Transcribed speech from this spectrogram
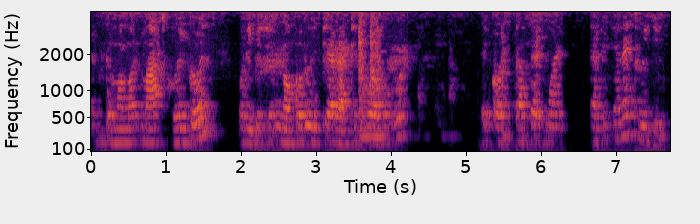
একদম আমার মাছ হৈ গ'ল পৰিৱেশন নকৰোঁ এতিয়া ৰাতিপুৱা বহুত এই ঘৰত তাতে মই ঢাকি কেনে থৈ দিম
